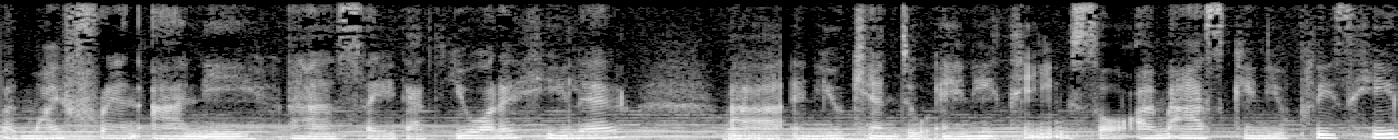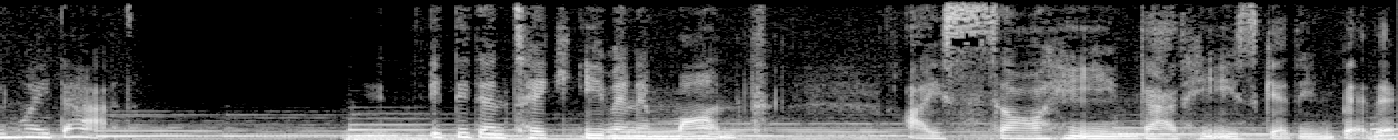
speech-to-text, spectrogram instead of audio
but my friend Annie uh, say that you are a healer uh, and you can do anything. So I'm asking you, please heal my dad. It, it didn't take even a month. I saw him that he is getting better.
